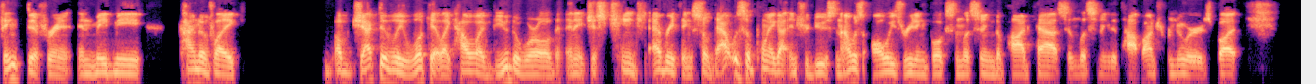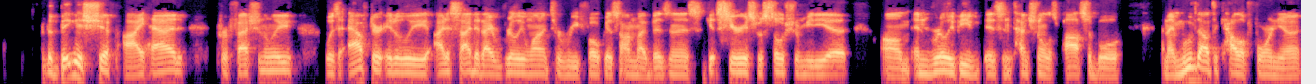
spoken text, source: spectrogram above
think different and made me kind of like objectively look at like how I viewed the world and it just changed everything. So that was the point I got introduced and I was always reading books and listening to podcasts and listening to top entrepreneurs. But the biggest shift I had professionally was after Italy, I decided I really wanted to refocus on my business, get serious with social media, um, and really be as intentional as possible. And I moved out to California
